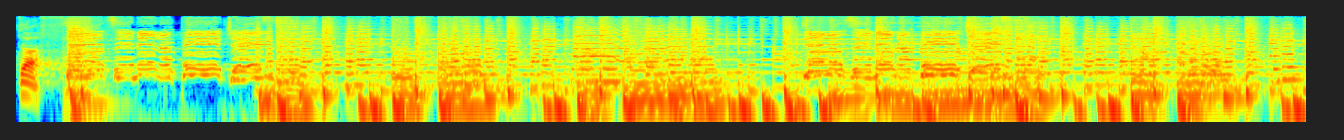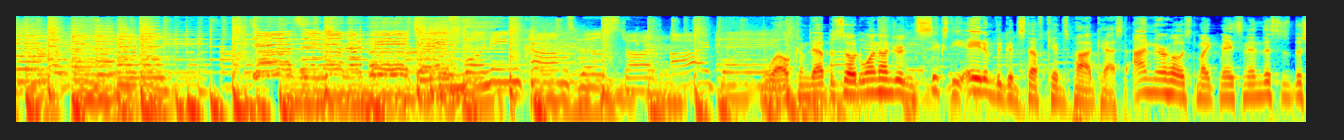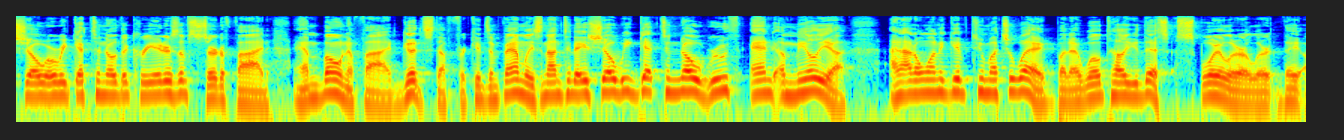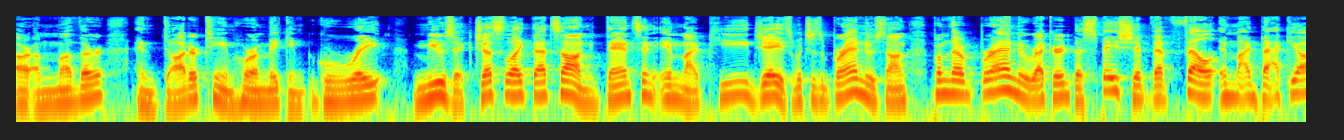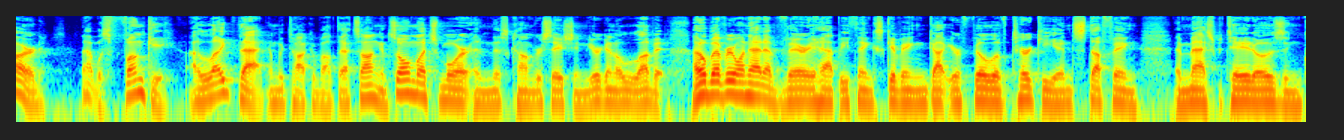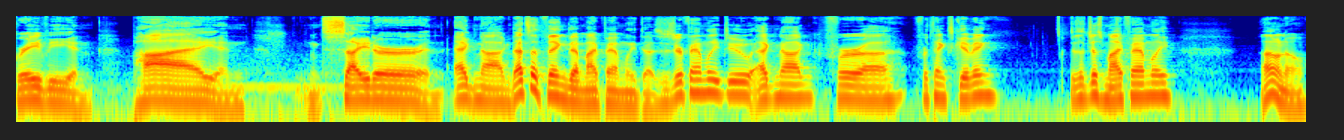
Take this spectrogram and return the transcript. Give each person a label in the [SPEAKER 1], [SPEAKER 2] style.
[SPEAKER 1] Stuff.
[SPEAKER 2] Welcome to episode 168 of the Good Stuff Kids podcast. I'm your host, Mike Mason, and this is the show where we get to know the creators of certified and bona fide good stuff for kids and families. And on today's show, we get to know Ruth and Emilia. And I don't want to give too much away, but I will tell you this spoiler alert they are a mother and daughter team who are making great music, just like that song, Dancing in My PJs, which is a brand new song from their brand new record, The Spaceship That Fell in My Backyard. That was funky. I like that. And we talk about that song and so much more in this conversation. You're going to love it. I hope everyone had a very happy Thanksgiving, got your fill of turkey and stuffing and mashed potatoes and gravy and pie and and cider and eggnog. That's a thing that my family does. Does your family do eggnog for uh, for Thanksgiving? Is it just my family? I don't know.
